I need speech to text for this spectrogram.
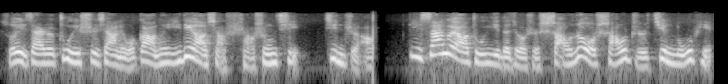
所以在这注意事项里，我告诉他一定要少少生气，禁止熬。第三个要注意的就是少肉少脂禁乳品。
